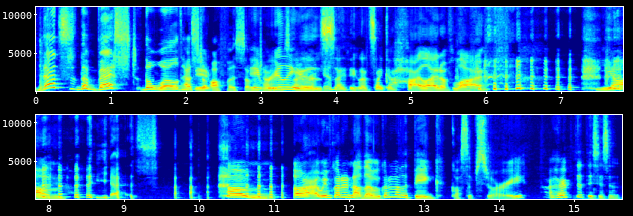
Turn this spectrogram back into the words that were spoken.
that's the best the world has to offer sometimes. it really I is. I think that's like a highlight of life. Yum. yes. um all right we've got another we've got another big gossip story i hope that this isn't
